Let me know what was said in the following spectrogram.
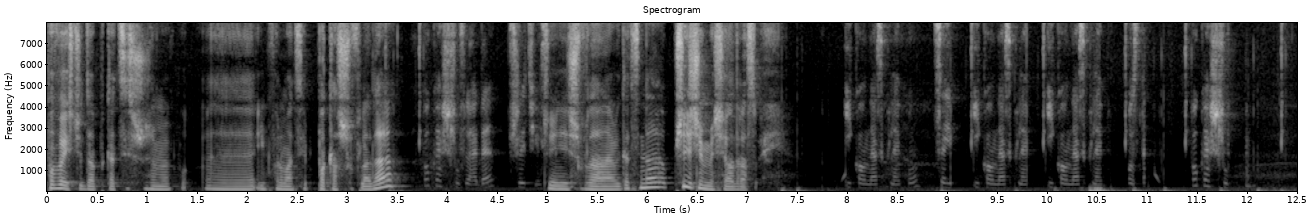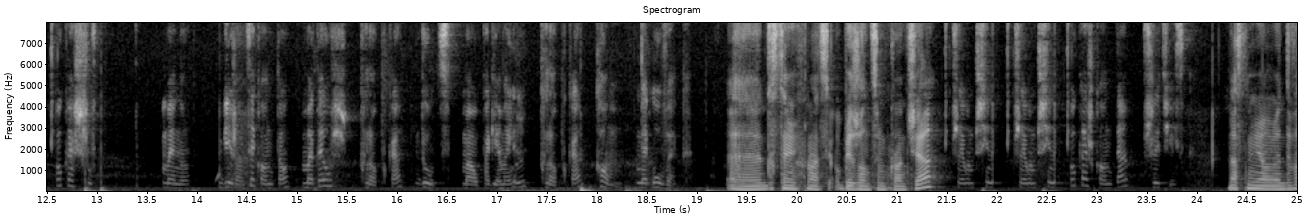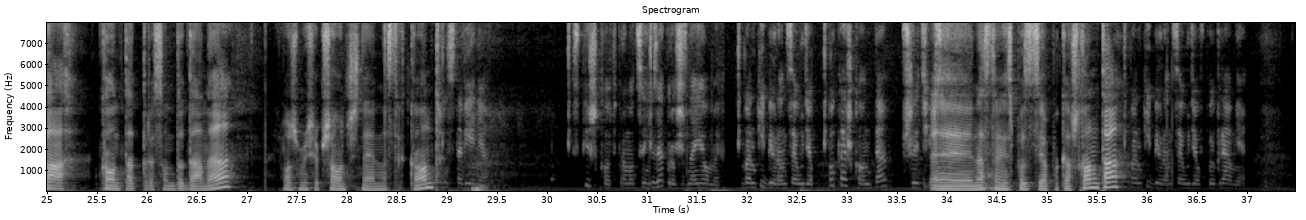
po wejściu do aplikacji słyszymy e, informację pokaż szufladę. Pokaż szufladę, przycisk. czyli szuflada nawigacyjna. Przyjrzymy się od razu jej. Ikona sklepu, ikona sklep, ikona sklep. Posta- pokaż szuf. Pokaż szuf. Menu. Bieżące konto mateusz.duc małpa.gmail.com Nagłówek. E, dostajemy informację o bieżącym koncie. Przełącz się, przełącz się. Pokaż konta, przycisk. Następnie mamy dwa konta, które są dodane. Możemy się przełączyć na jedno z tych kont. Ustawienia. Wpisz kod promocyjny. Zaproś znajomych. Banki biorące udział. Pokaż konta, przycisk. E, następnie jest pozycja pokaż konta. Banki biorące udział w programie.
